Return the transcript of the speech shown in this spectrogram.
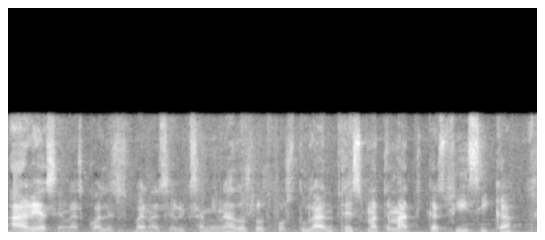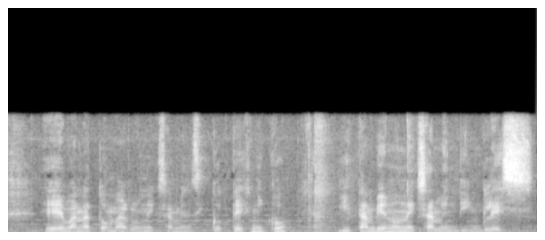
áreas en las cuales van a ser examinados los postulantes, matemáticas, física, eh, van a tomar un examen psicotécnico y también un examen de inglés.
